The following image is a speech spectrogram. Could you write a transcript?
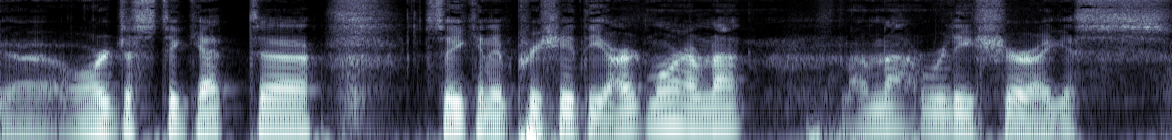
uh, or just to get uh, so you can appreciate the art more. I'm not, I'm not really sure. I guess,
